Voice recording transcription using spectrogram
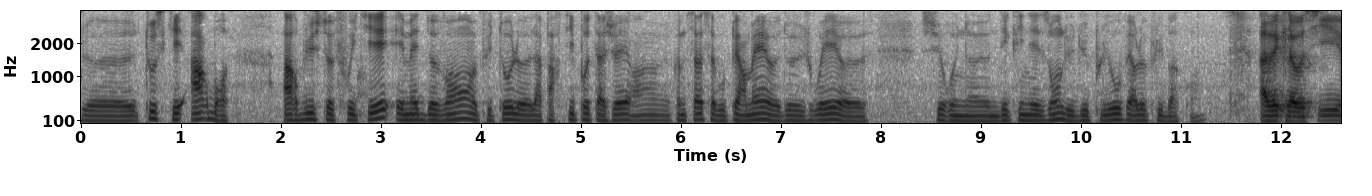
le, tout ce qui est arbre arbuste fruitier et mettre devant euh, plutôt la partie potagère. Hein. Comme ça, ça vous permet euh, de jouer euh, sur une déclinaison du, plus haut vers le plus bas. Avec là aussi,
